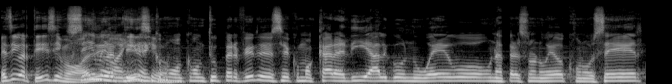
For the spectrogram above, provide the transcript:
Es divertidísimo. Sí, es me imagino. divertidísimo. Como con tu perfil debe ser como cada día algo nuevo, una persona nueva conocer.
